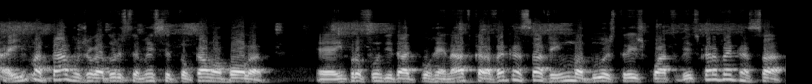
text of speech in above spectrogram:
Aí matava os jogadores também. Se tocar uma bola é, em profundidade para o Renato, o cara vai cansar. Vem uma, duas, três, quatro vezes, o cara vai cansar.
